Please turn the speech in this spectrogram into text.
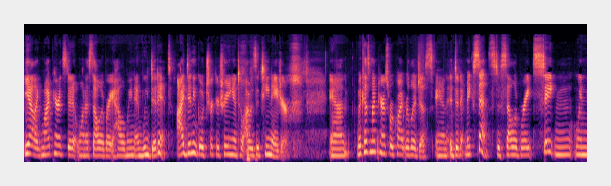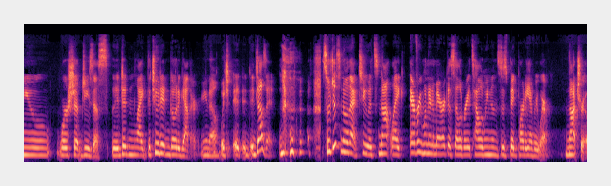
Yeah, like my parents didn't want to celebrate Halloween and we didn't. I didn't go trick or treating until I was a teenager. And because my parents were quite religious and it didn't make sense to celebrate Satan when you worship Jesus. It didn't like the two didn't go together, you know, which it, it, it doesn't. so just know that too. It's not like everyone in America celebrates Halloween and it's this big party everywhere. Not true.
